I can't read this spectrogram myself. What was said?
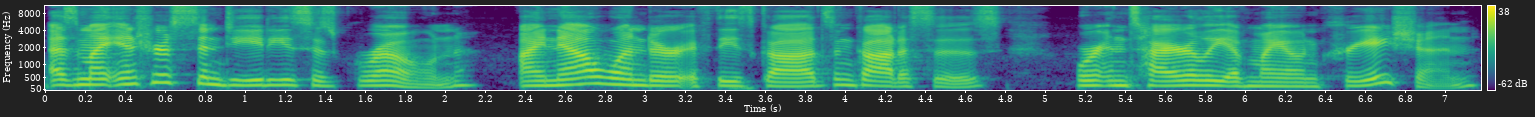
As my interest in deities has grown, I now wonder if these gods and goddesses were entirely of my own creation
